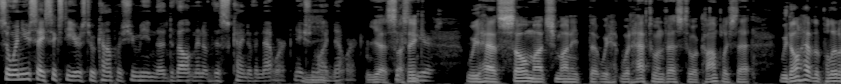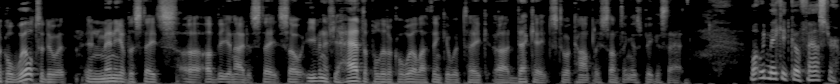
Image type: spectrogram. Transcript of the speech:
So when you say 60 years to accomplish, you mean the development of this kind of a network, nationwide mm, network? Yes, I think years. we have so much money that we would have to invest to accomplish that. We don't have the political will to do it in many of the states uh, of the United States. So even if you had the political will, I think it would take uh, decades to accomplish something as big as that. What would make it go faster?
